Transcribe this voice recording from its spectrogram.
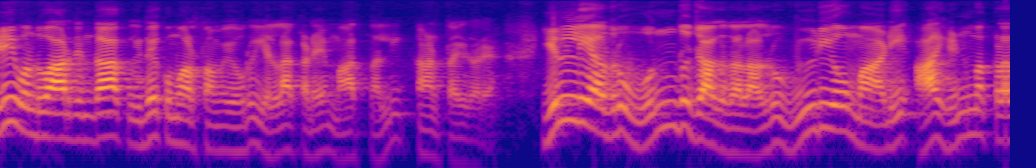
ಇಡೀ ಒಂದು ವಾರದಿಂದ ಇದೇ ಕುಮಾರಸ್ವಾಮಿ ಅವರು ಎಲ್ಲ ಕಡೆ ಮಾತಿನಲ್ಲಿ ಕಾಣ್ತಾ ಇದ್ದಾರೆ. ಎಲ್ಲಿಯಾದರೂ ಒಂದು ಜಾಗದಲ್ಲಾದರೂ ವಿಡಿಯೋ ಮಾಡಿ ಆ ಹೆಣ್ಮಕ್ಕಳ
